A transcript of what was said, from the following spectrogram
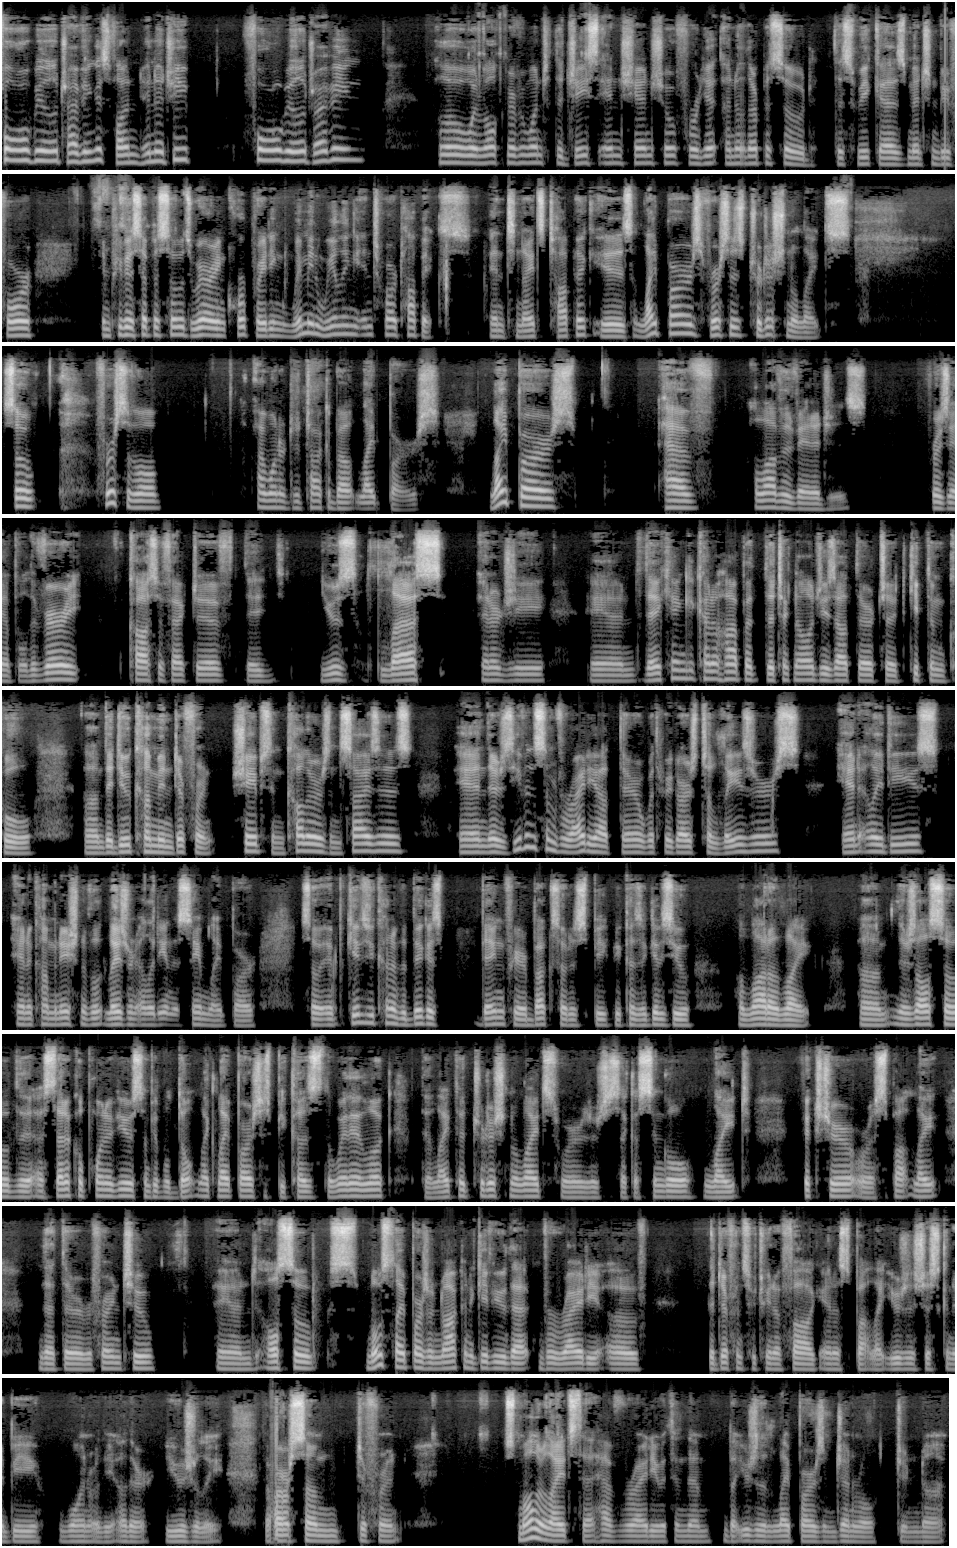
Four wheel driving is fun in a Jeep. Four wheel driving. Hello and welcome everyone to the Jace and Shan show for yet another episode. This week, as mentioned before in previous episodes, we are incorporating women wheeling into our topics. And tonight's topic is light bars versus traditional lights. So, first of all, I wanted to talk about light bars. Light bars have a lot of advantages. For example, they're very cost effective, they use less energy, and they can get kind of hot, but the technology is out there to keep them cool. Um, they do come in different shapes and colors and sizes, and there's even some variety out there with regards to lasers and LEDs and a combination of laser and LED in the same light bar. So it gives you kind of the biggest bang for your buck, so to speak, because it gives you a lot of light. Um, there's also the aesthetical point of view. Some people don't like light bars just because the way they look. They like the traditional lights where there's just like a single light fixture or a spotlight that they're referring to. And also, most light bars are not going to give you that variety of the difference between a fog and a spotlight. Usually, it's just going to be one or the other. Usually, there are some different smaller lights that have variety within them, but usually the light bars in general do not.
